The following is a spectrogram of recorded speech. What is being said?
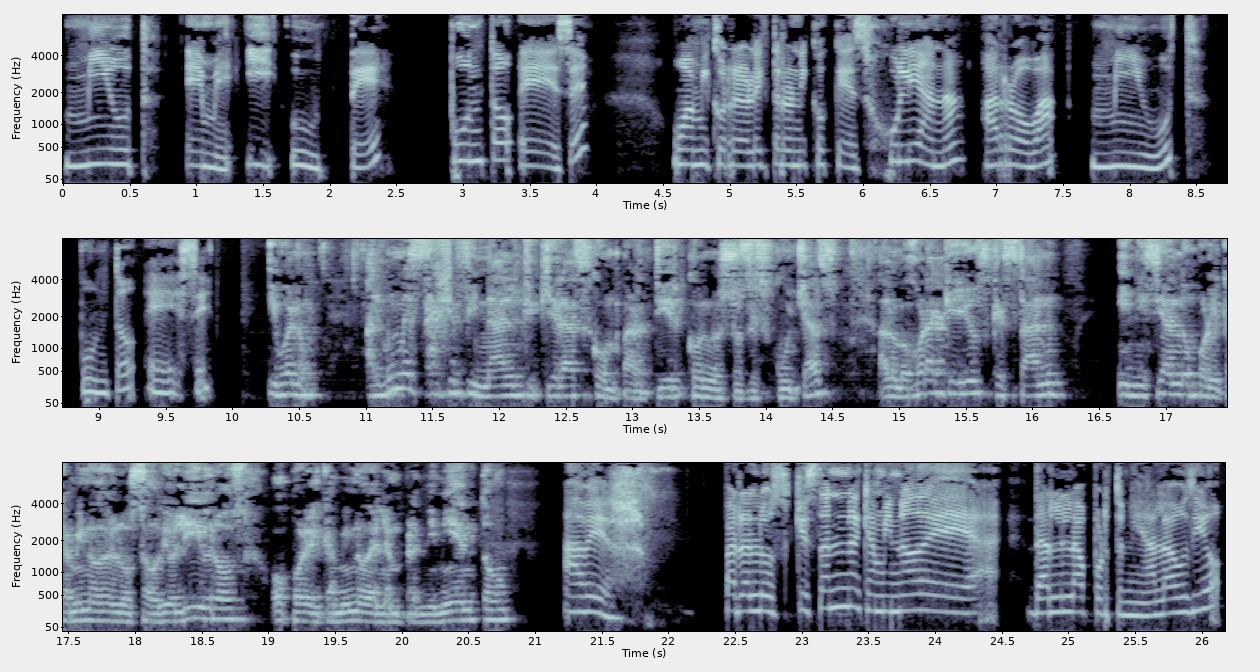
mute, m u t punto es o a mi correo electrónico que es juliana arroba es. Y bueno, ¿algún mensaje final que quieras compartir con nuestros escuchas? A lo mejor aquellos que están iniciando por el camino de los audiolibros o por el camino del emprendimiento. A ver, para los que están en el camino de darle la oportunidad al audio,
